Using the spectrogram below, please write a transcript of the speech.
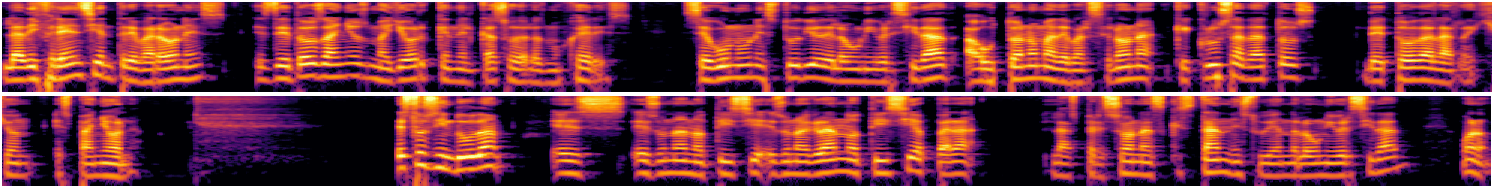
La diferencia entre varones es de 2 años mayor que en el caso de las mujeres, según un estudio de la Universidad Autónoma de Barcelona que cruza datos de toda la región española. Esto sin duda es, es, una noticia, es una gran noticia para las personas que están estudiando la universidad. Bueno,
